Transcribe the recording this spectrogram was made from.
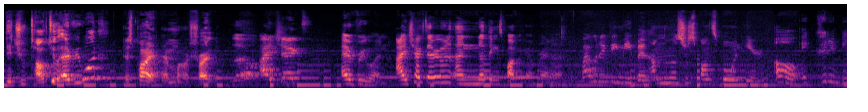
Did you talk to everyone? It's probably Emma or Charlotte. Look, I checked everyone. I checked everyone, and nothing's popping up right now. Why would it be me, Ben? I'm the most responsible one here. Oh, it couldn't be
